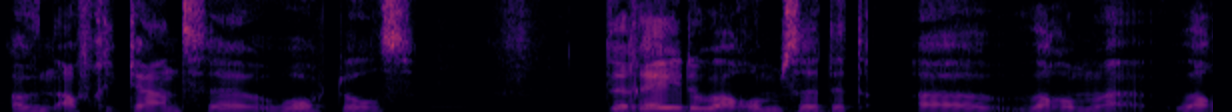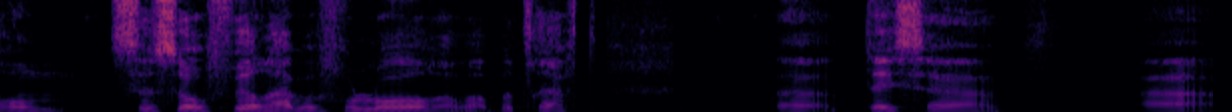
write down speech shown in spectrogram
hun Afrikaanse wortels. De reden waarom ze, dit, waarom, waarom ze zoveel hebben verloren wat betreft deze uh,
